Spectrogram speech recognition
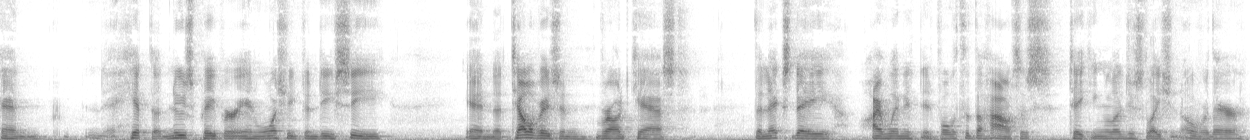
and hit the newspaper in Washington, D.C., and the television broadcast. The next day, I went into both of the houses taking legislation over there,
